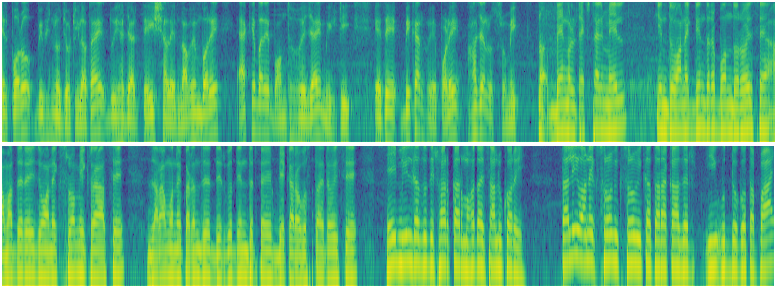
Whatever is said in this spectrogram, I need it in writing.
এরপরও বিভিন্ন জটিলতায় দুই হাজার তেইশ সালের নভেম্বরে একেবারে বন্ধ হয়ে যায় মিলটি। এতে বেকার হয়ে পড়ে হাজারো শ্রমিক। বেঙ্গল টেক্সটাইল মিল কিন্তু অনেক দিন ধরে বন্ধ রয়েছে। আমাদের এই যে অনেক শ্রমিকরা আছে যারা মনে করেন যে দীর্ঘদিন ধরে বেকার অবস্থায় রয়েছে। এই মিলটা যদি সরকার মহোদয় চালু করে তাহলেই অনেক শ্রমিক শ্রমিকা তারা কাজের ই উদ্যোগতা পায়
